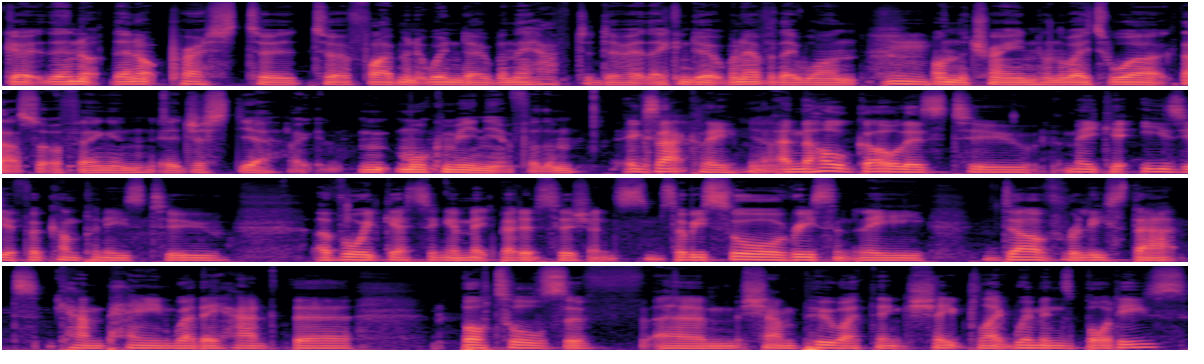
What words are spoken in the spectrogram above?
go. They're not they're not pressed to to a five minute window when they have to do it. They can do it whenever they want Mm. on the train, on the way to work, that sort of thing, and it just yeah, more convenient for them. Exactly. Yeah. And the whole goal is to make it easier for companies to avoid getting and make better decisions. So we saw recently Dove released that campaign where they had the bottles of um, shampoo, I think, shaped like women's bodies.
